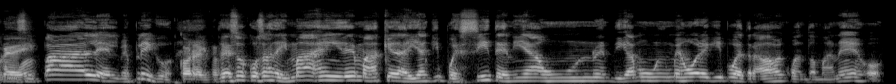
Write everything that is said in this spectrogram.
principal, el, me explico. Correcto. Entonces son cosas de imagen y demás que Daddy Yankee pues sí tenía un, digamos, un mejor equipo de trabajo en cuanto a manejo,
